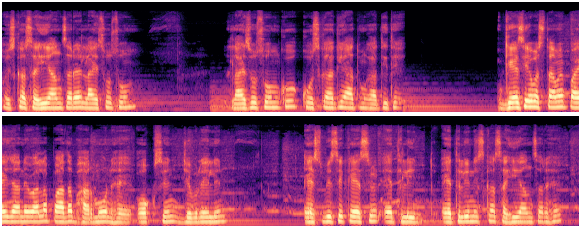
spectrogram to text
तो इसका सही आंसर है लाइसोसोम। लाइसोसोम को कोशिका की आत्मघाती थे। गैसीय अवस्था में पाए जाने वाला पादप हार्मोन है, auxin, gibberellin abscisic acid, ethylene. तो एथिलीन इसका सही आंसर है।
